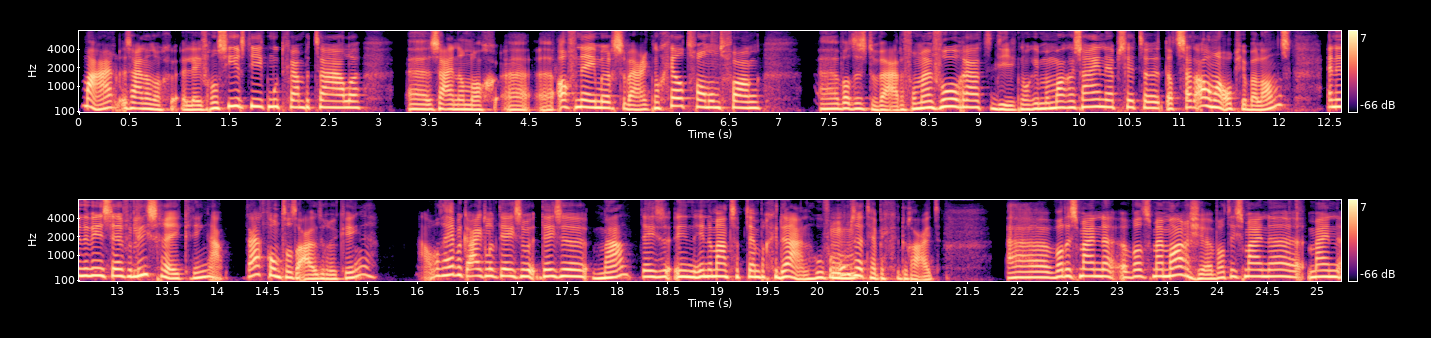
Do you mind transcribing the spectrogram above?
Maar zijn er nog leveranciers die ik moet gaan betalen? Zijn er nog afnemers waar ik nog geld van ontvang? Uh, wat is de waarde van mijn voorraad die ik nog in mijn magazijn heb zitten? Dat staat allemaal op je balans. En in de winst- en verliesrekening, nou, daar komt tot uitdrukking. Nou, wat heb ik eigenlijk deze, deze maand, deze, in, in de maand september gedaan? Hoeveel mm. omzet heb ik gedraaid? Uh, wat, is mijn, uh, wat is mijn marge? Wat is mijn... mijn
